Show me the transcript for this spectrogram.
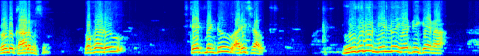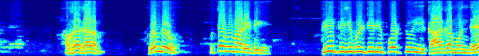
రెండు కాలమ్స్. ఒకడు స్టేట్మెంటు హరీష్ రావు. నిధులు నీళ్ళు ఏపీకేనా ఒక కాలం. రెండు ఉత్తమ్ కుమార్ రెడ్డికి ప్రీ ఫిజిబిలిటీ రిపోర్టు ఈ కాకముందే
